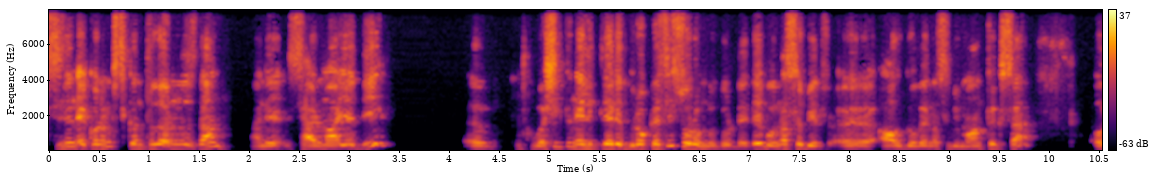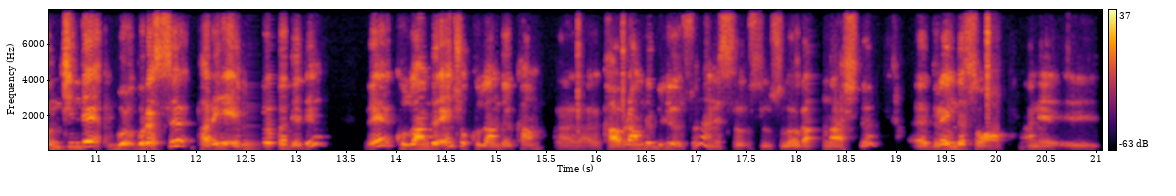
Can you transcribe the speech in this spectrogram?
Sizin ekonomik sıkıntılarınızdan hani sermaye değil, e, Washington elitleri bürokrasi sorumludur dedi. Bu nasıl bir e, algı ve nasıl bir mantıksa Onun için de bu, burası parayı emiyor dedi ve kullandığı en çok kullandığı kam, e, kavram da biliyorsun hani sloganlaştı. E, drain the swamp. Hani e,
